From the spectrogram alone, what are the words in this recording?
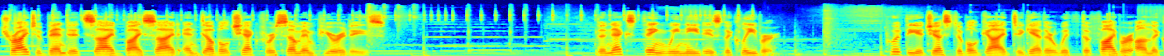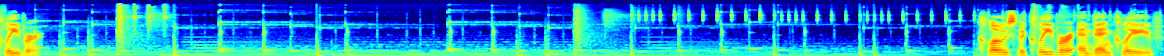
Try to bend it side by side and double check for some impurities. The next thing we need is the cleaver. Put the adjustable guide together with the fiber on the cleaver. Close the cleaver and then cleave.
